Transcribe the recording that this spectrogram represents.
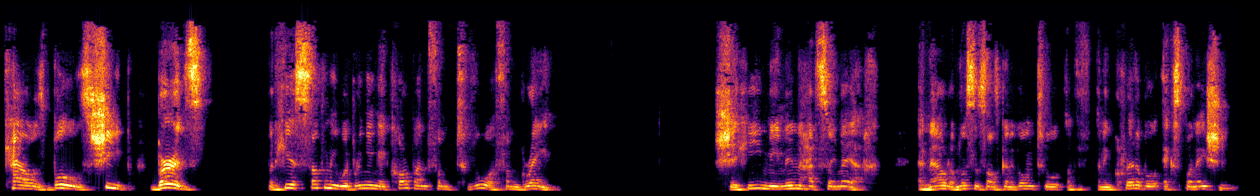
cows, bulls, sheep, birds. But here suddenly we're bringing a korban from tvua, from grain. Shehi mimin hatzemeach. And now Rav Nosson is going to go into a, an incredible explanation.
